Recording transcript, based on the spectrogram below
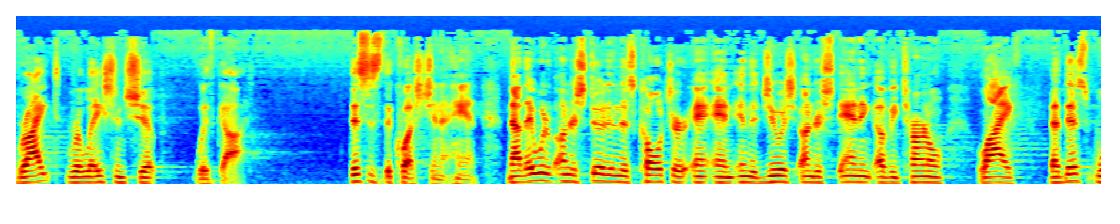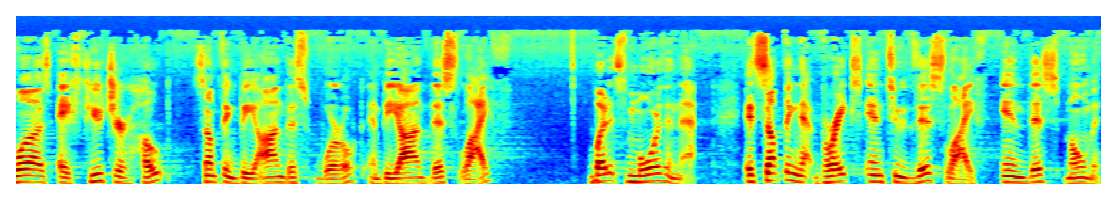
right relationship with God? This is the question at hand. Now, they would have understood in this culture and, and, in the Jewish understanding of eternal life that this was a future hope, something beyond this world and beyond this life. But it's more than that. It's something that breaks into this life in this moment.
